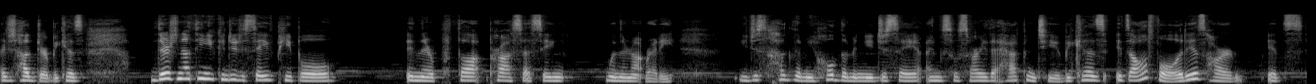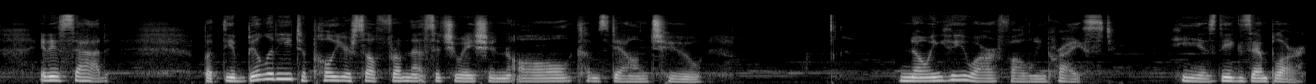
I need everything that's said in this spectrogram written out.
i just hugged her because there's nothing you can do to save people in their thought processing when they're not ready. You just hug them, you hold them, and you just say, I'm so sorry that happened to you because it's awful. It is hard. It's, it is sad. But the ability to pull yourself from that situation all comes down to knowing who you are, following Christ. He is the exemplar.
